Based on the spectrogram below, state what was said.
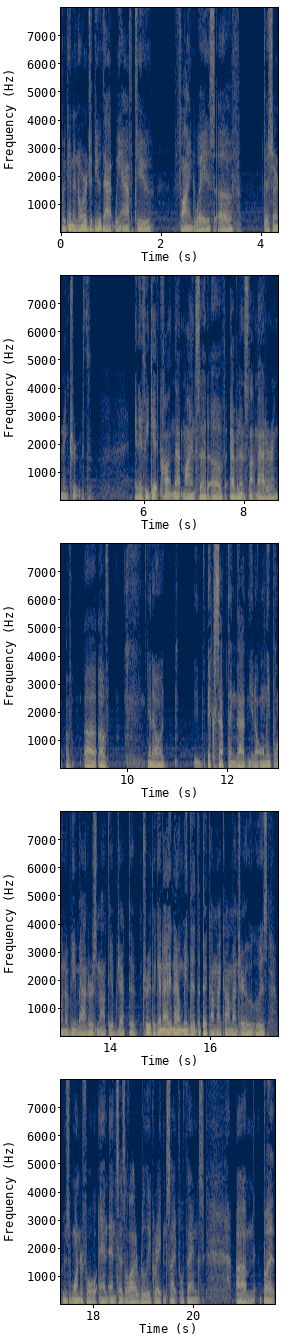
But again, in order to do that, we have to find ways of discerning truth. And if you get caught in that mindset of evidence not mattering, of uh, of you know accepting that you know only point of view matters, not the objective truth. Again, I don't mean to, pick on my commenter who who's who's wonderful and and says a lot of really great, insightful things, um, but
